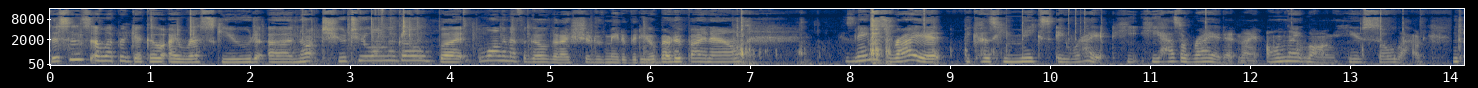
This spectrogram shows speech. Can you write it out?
This is a leopard gecko I rescued uh, not too, too long ago, but long enough ago that I should have made a video about it by now. His name is Riot because he makes a riot. He, he has a riot at night, all night long. He is so loud. And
